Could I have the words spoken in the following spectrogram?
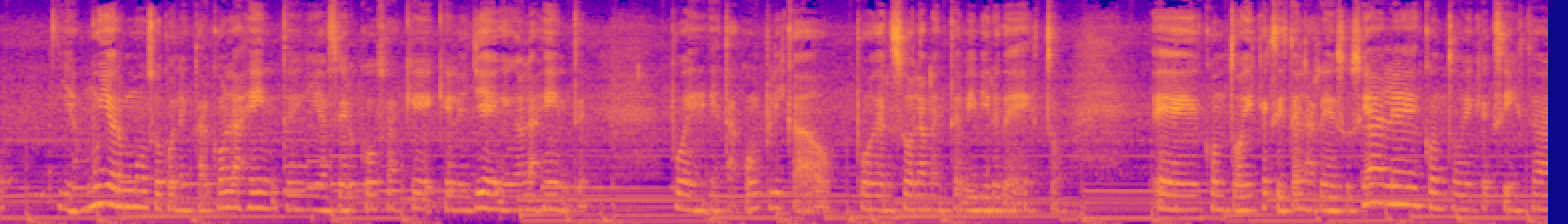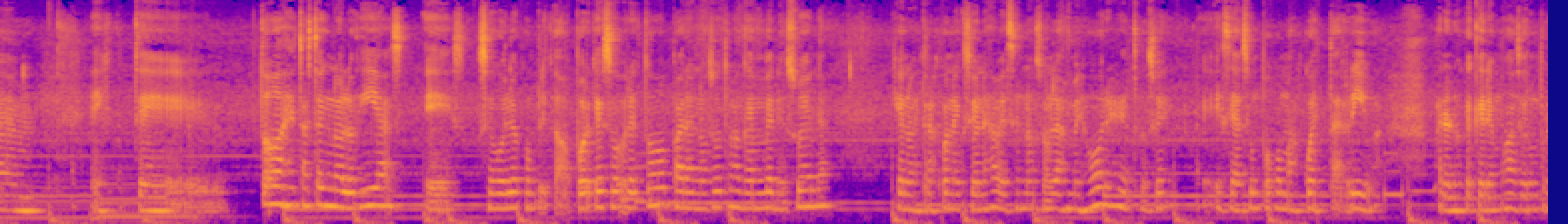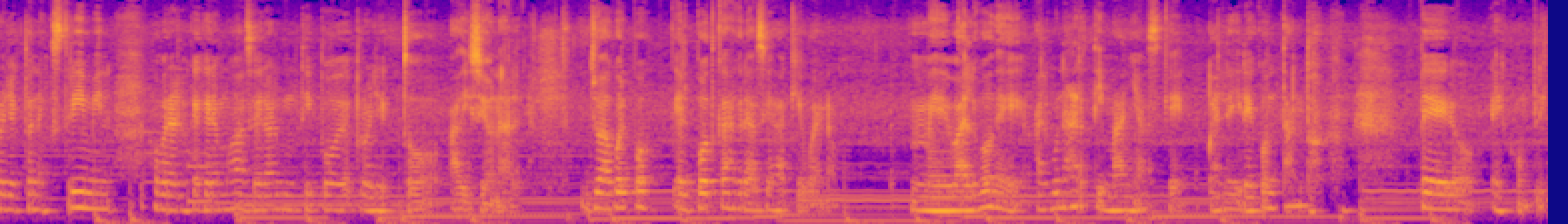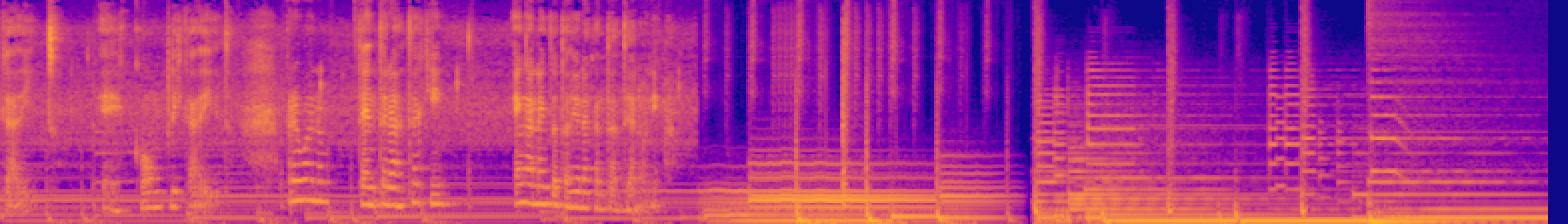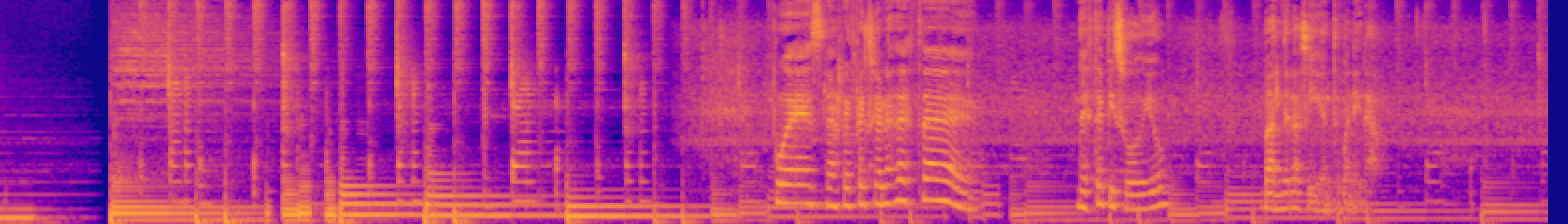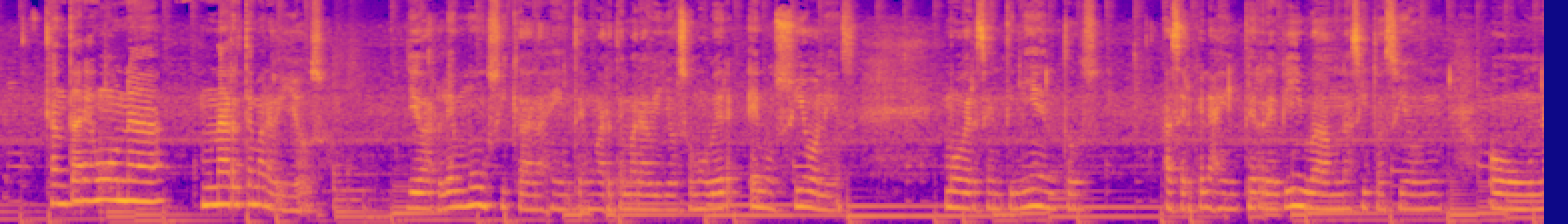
y es muy hermoso conectar con la gente y hacer cosas que, le lleguen a la gente, pues está complicado poder solamente vivir de esto. Eh, con todo y que existen las redes sociales, con todo y que existan este, todas estas tecnologías, es, se vuelve complicado. Porque sobre todo para nosotros acá en Venezuela, que nuestras conexiones a veces no son las mejores, entonces eh, se hace un poco más cuesta arriba para los que queremos hacer un proyecto en streaming o para los que queremos hacer algún tipo de proyecto adicional. Yo hago el, el podcast gracias a que, bueno, me valgo de algunas artimañas que pues le iré contando, pero es complicadito, es complicadito. Pero bueno, te enteraste aquí en anécdotas de una cantante anónima. Reflexiones de este, de este episodio van de la siguiente manera. Cantar es una, un arte maravilloso. Llevarle música a la gente es un arte maravilloso. Mover emociones, mover sentimientos, hacer que la gente reviva una situación o un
